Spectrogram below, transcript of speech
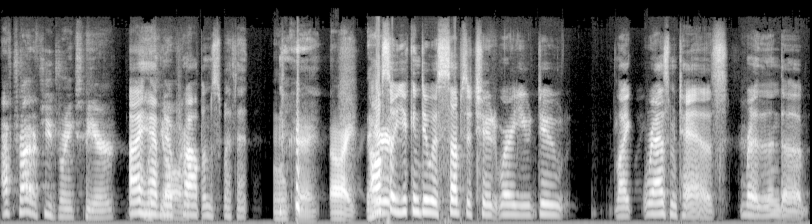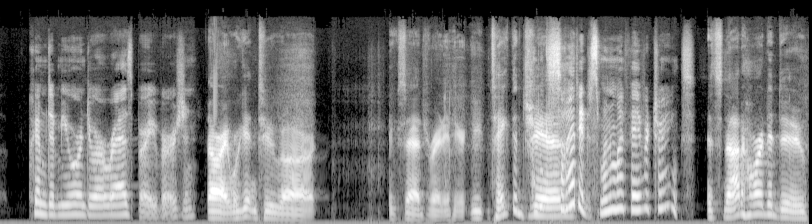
I've tried a few drinks here. I have no y'all. problems with it. Okay, all right. Here- Also, you can do a substitute where you do like razzmatazz rather than the creme de mure into a raspberry version. all right, we're getting too uh, exaggerated here. You take the gin. I'm excited. It's one of my favorite drinks. It's not hard to do.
